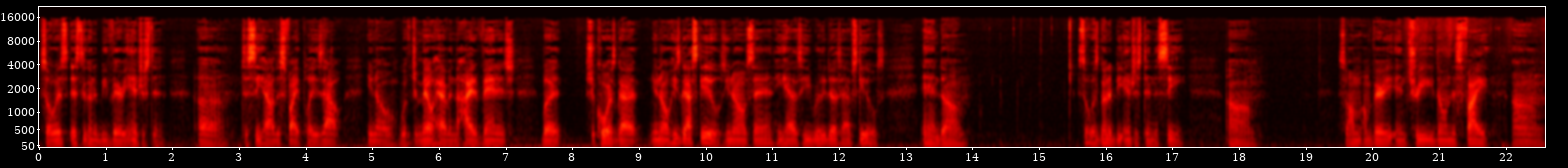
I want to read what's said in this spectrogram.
so it's it's going to be very interesting uh, to see how this fight plays out. You know, with Jamel having the height advantage, but Shakur's got you know he's got skills. You know what I'm saying? He has he really does have skills, and um, so it's going to be interesting to see. Um, so I'm I'm very intrigued on this fight. Um,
